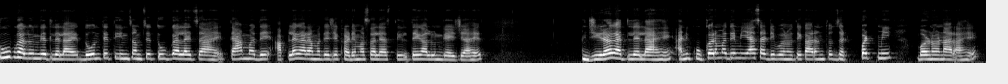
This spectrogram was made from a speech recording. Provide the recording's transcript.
तूप घालून घेतलेलं आहे. दोन ते तीन चमचे तूप घालायचं आहे. त्यामध्ये आपल्या घरामध्ये जे खडे मसाले असतील ते घालून घ्यायचे आहेत. जिरं घातलेलं आहे आणि कुकरमध्ये मी यासाठी बनवते कारण तो झटपट मी बनवणार आहे.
